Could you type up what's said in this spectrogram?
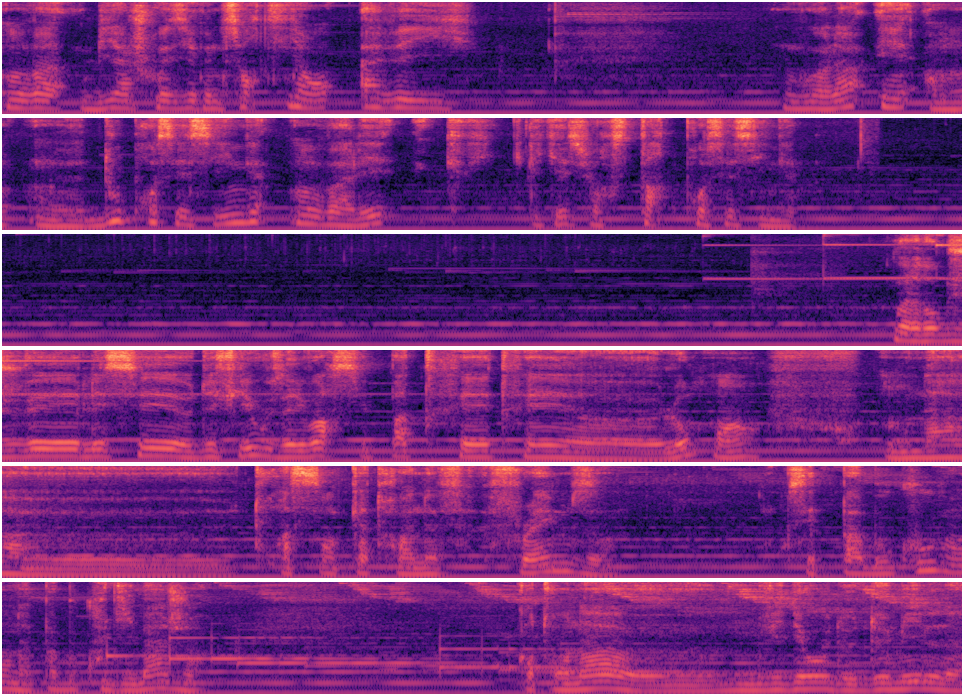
on va bien choisir une sortie en AVI. Voilà, et en euh, Do Processing, on va aller cliquer sur Start Processing. Voilà, donc je vais laisser défiler, vous allez voir, c'est pas très très long. Hein on a 389 euh, frames, donc c'est pas beaucoup, hein, on n'a pas beaucoup d'images. Quand on a euh, une vidéo de 2000,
